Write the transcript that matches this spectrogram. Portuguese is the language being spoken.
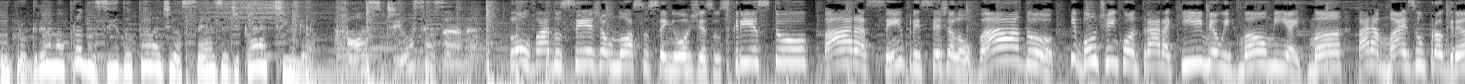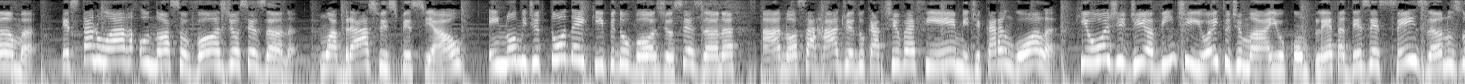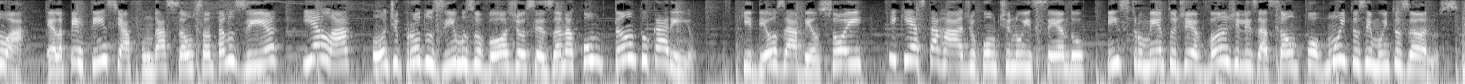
um programa produzido pela Diocese de Caratinga. Voz Diocesana. Louvado seja o nosso Senhor Jesus Cristo, para sempre seja louvado. Que bom te encontrar aqui, meu irmão, minha irmã, para mais um programa. Está no ar o nosso Voz Diocesana. Um abraço especial em nome de toda a equipe do Voz Diocesana, a nossa Rádio Educativa FM de Carangola, que hoje, dia 28 de maio, completa 16 anos no ar. Ela pertence à Fundação Santa Luzia e é lá onde produzimos o Voz Diocesana com tanto carinho. Que Deus a abençoe e que esta rádio continue sendo instrumento de evangelização por muitos e muitos anos.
